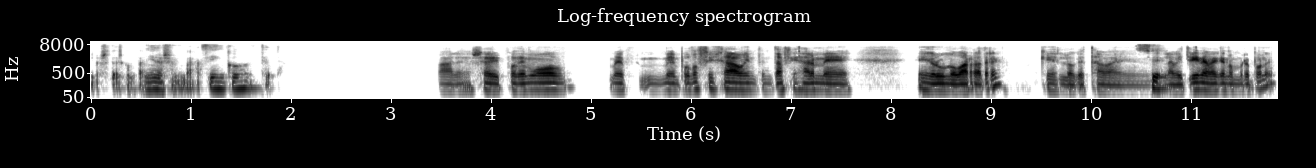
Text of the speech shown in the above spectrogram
y los otros compañeros son barra 5, etc. Vale, o sea, podemos, me, me puedo fijar o intentar fijarme en el 1 barra 3, que es lo que estaba en Sí. la vitrina, a ver qué nombre pone.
